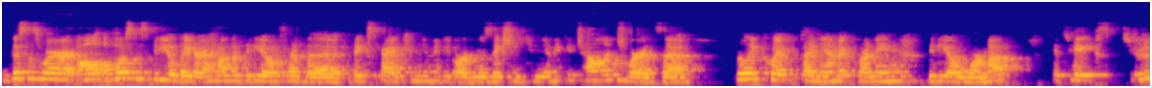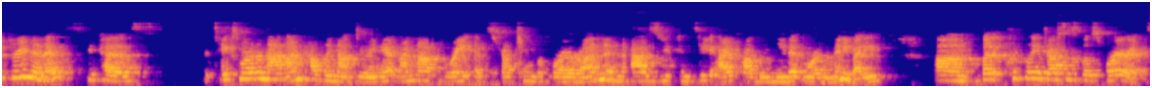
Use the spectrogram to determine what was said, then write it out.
this is where I'll, I'll, post this video later. I have a video for the Big Sky Community Organization Community Challenge where it's a really quick dynamic running video warm up. It takes two to three minutes because it takes more than that. I'm probably not doing it. I'm not great at stretching before I run, and as you can see, I probably need it more than anybody. Um, but it quickly addresses those four areas.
